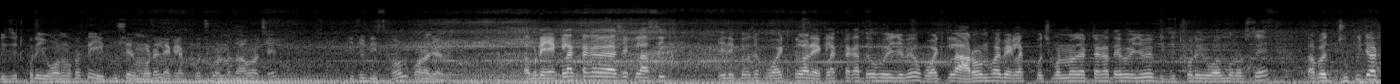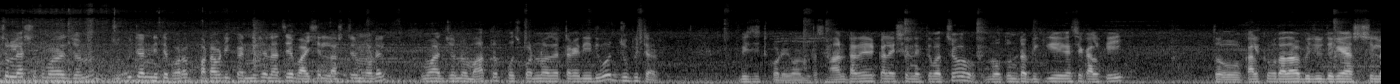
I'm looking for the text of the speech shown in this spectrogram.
ভিজিট করে ইওয়ান মোটরতে একুশের মডেল এক লাখ পঁচপান্ন দাম আছে, কিছু ডিসকাউন্ট করা যাবে। তারপরে এক লাখ টাকা আছে ক্লাসিক এই দেখতে পাচ্ছ হোয়াইট কালার এক লাখ টাকাতেও হয়ে যাবে। White colour R one five এক লাখ পঁচপান্ন হাজার টাকাতে হয়ে যাবে ভিজিট করে ইওয়ান মোটরসে তারপর জুপিটার চলে আসছে তোমাদের জন্য জুপিটার নিতে পারো, ফাটাফাটি কন্ডিশন আছে বাইশের লাস্টের মডেল তোমার জন্য মাত্র পঁচপান্ন হাজার টাকা দিয়ে দিব জুপিটার ভিজিট করে ইওয়ান মোটরস হান্টারের কালেকশন দেখতে পাচ্ছ, নতুনটা বিক্রি হয়ে গেছে কালকেই। তো কালকে ও দাদা দেখে আসছিল।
